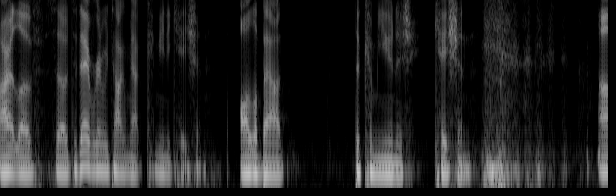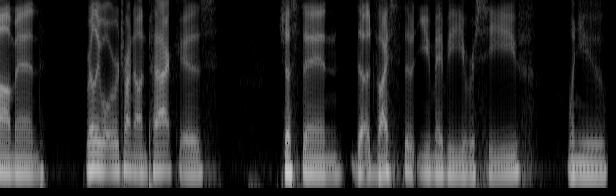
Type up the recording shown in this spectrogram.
All right, love. So today we're going to be talking about communication, all about the communication. um, and really, what we're trying to unpack is just in the advice that you maybe receive when you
